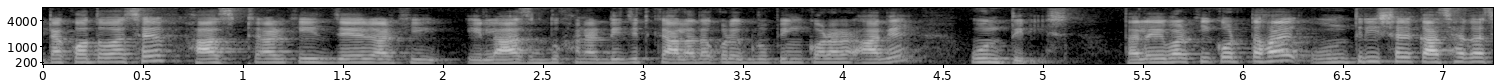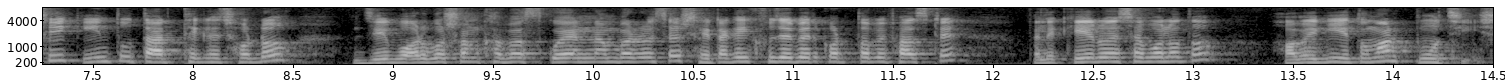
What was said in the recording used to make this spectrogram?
এটা কত আছে? ফার্স্ট আর কি যে আর কি এই লাস্ট দুখানা ডিজিটকে আলাদা করে গ্রুপিং করার আগে উনত্রিশ। তাহলে এবার কি করতে হয়? উনত্রিশের কাছাকাছি কিন্তু তার থেকে ছোট যে বর্গ সংখ্যা বা স্কোয়ার নাম্বার রয়েছে, সেটাকেই খুঁজে বের করতে হবে ফার্স্টে তাহলে কে রয়েছে বলো তো? হবে গিয়ে তোমার পঁচিশ।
